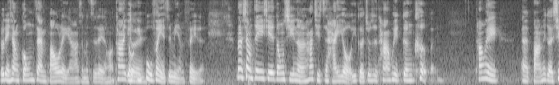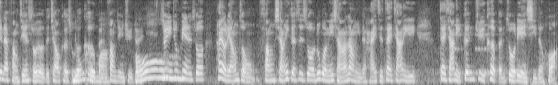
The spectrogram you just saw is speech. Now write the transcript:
有点像攻占堡垒啊什么之类的哈。它有一部分也是免费的。那像这一些东西呢，它其实还有一个就是它会跟课本，它会。呃，把那个现在坊间所有的教科书的课本放进去，对，哦，所以就变成说，它有两种方向，一个是说，如果你想要让你的孩子在家里在家里根据课本做练习的话，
